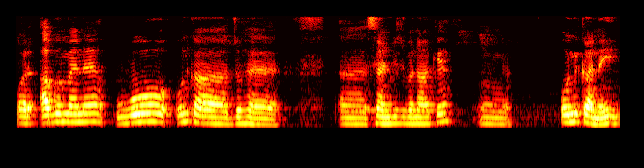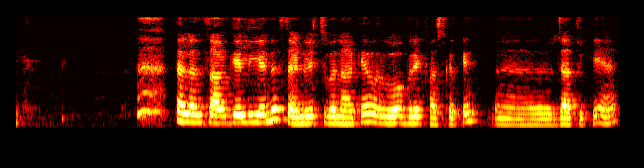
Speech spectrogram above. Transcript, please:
और अब मैंने वो, उनका जो है सैंडविच बना के उनका नहीं तलन साहब के लिए ना सैंडविच बना के और वो ब्रेकफास्ट करके जा चुके हैं।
